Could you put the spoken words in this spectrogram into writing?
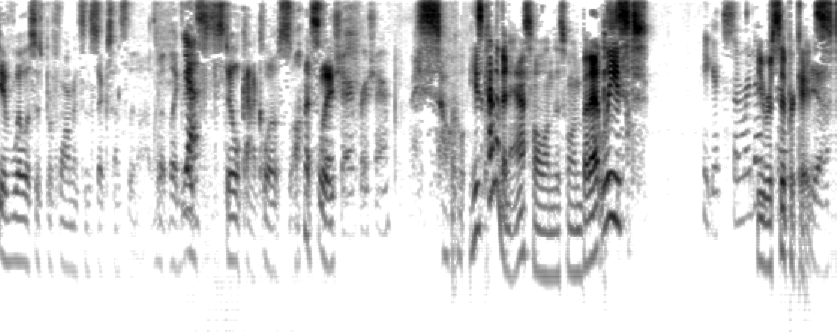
give Willis's performance in Sixth Sense the nod. But like, Yeah. it's still kind of close, honestly. For sure, for sure. He's so cool. He's kind of an asshole in this one, but at least He gets some redemption. he reciprocates.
